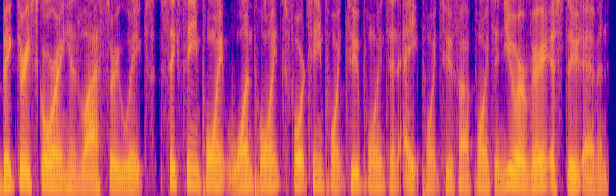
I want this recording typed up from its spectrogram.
Big three scoring his last three weeks 16.1 points, 14.2 points, and 8.25 points. And you are very astute, Evan.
